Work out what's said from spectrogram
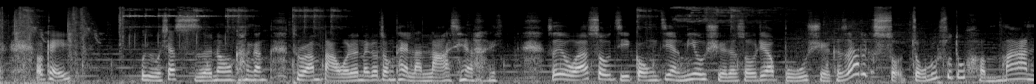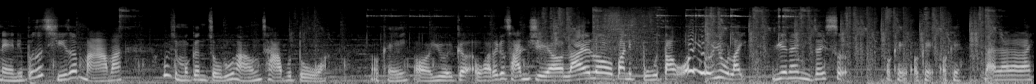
OK，哎呦，吓死人了！我刚刚突然把我的那个状态栏拉下来，所以我要收集弓箭。没有血的时候就要补血，可是他这个手走路速度很慢呢。你不是骑着马吗？为什么跟走路好像差不多啊？OK，哦，有一个，哇，这个残血啊，来喽，帮你补刀，哎呦呦，来，原来你在射，OK，OK，OK，来来来来，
